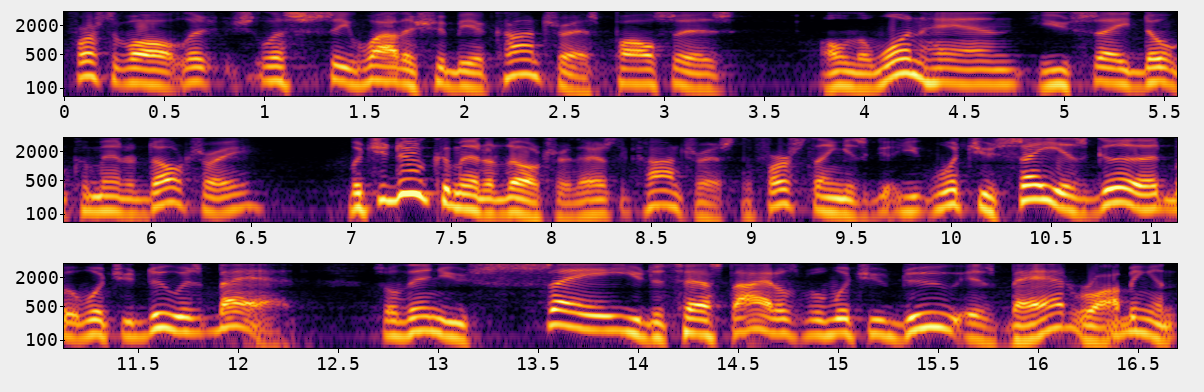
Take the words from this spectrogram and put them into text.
first of all, let's, see why there should be a contrast. Paul says, on the one hand, you say don't commit adultery, but you do commit adultery. There's the contrast. The first thing is what you say is good, but what you do is bad. So then you say you detest idols, but what you do is bad. Robbing an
